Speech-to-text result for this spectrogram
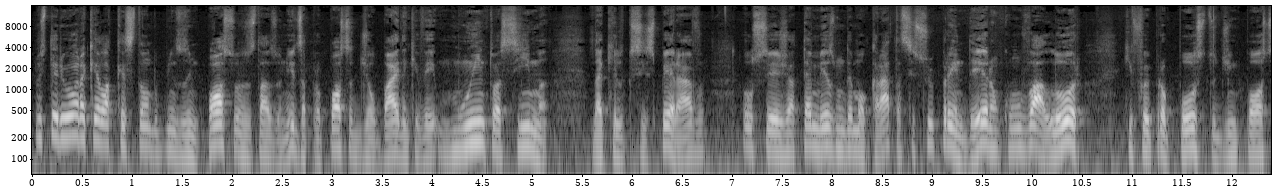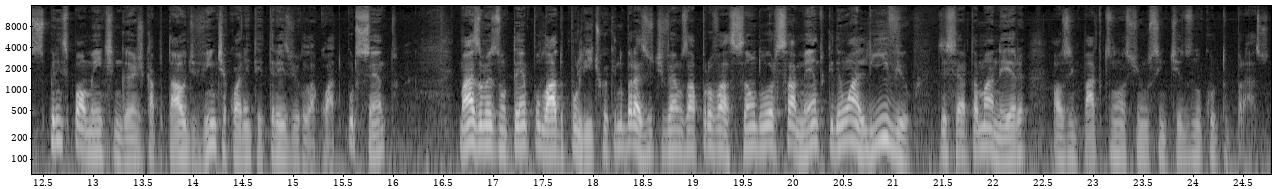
No exterior, aquela questão dos impostos nos Estados Unidos, a proposta de Joe Biden, que veio muito acima daquilo que se esperava. Ou seja, até mesmo democratas se surpreenderam com o valor que foi proposto de impostos, principalmente em ganho de capital, de 20% a 43,4%. Mas, ao mesmo tempo, o lado político, aqui no Brasil tivemos a aprovação do orçamento, que deu um alívio, de certa maneira, aos impactos que nós tínhamos sentidos no curto prazo.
